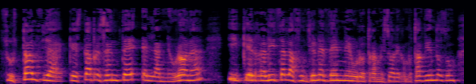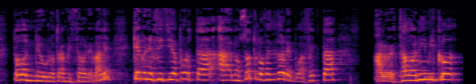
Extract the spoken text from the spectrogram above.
Sustancia que está presente en las neuronas y que realiza las funciones de neurotransmisores. Como estás viendo, son todos neurotransmisores, ¿vale? ¿Qué beneficio aporta a nosotros los vendedores? Pues afecta a los estados anímicos,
